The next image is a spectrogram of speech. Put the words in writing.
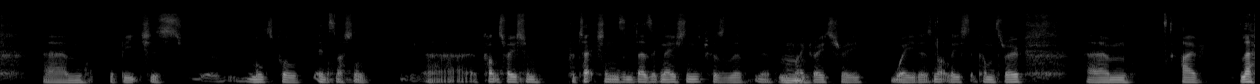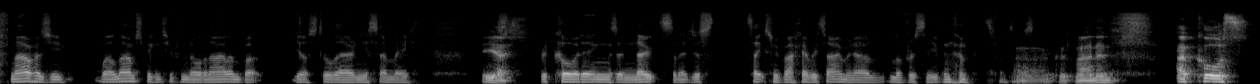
um, the beaches, multiple international uh, conservation protections and designations because of the, the mm. migratory waders, not least, that come through. Um, I've left now, as you well know. I'm speaking to you from Northern Ireland, but you're still there and you send me yes recordings and notes, and it just takes me back every time. And I love receiving them. It's fantastic. Oh, good man. And of course,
